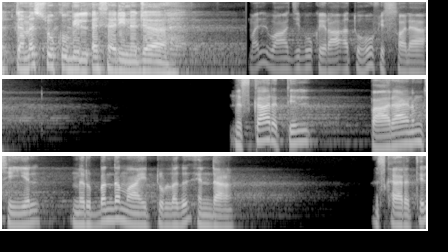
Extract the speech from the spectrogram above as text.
التمسك بالأثر نجاه മൽ വാജിബു ഖിറാഅത്തുഹു ഫിസ്സലാ നിസ്കാരത്തിൽ പാരായണം ചെയ്യൽ നിർബന്ധമായിട്ടുള്ളത് എന്താണ് നിസ്കാരത്തിൽ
